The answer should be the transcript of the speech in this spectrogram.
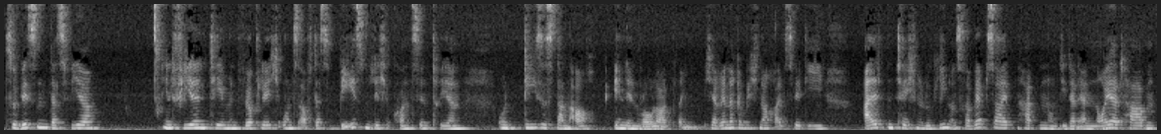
zu wissen, dass wir in vielen Themen wirklich uns auf das Wesentliche konzentrieren und dieses dann auch in den Rollout bringen. Ich erinnere mich noch, als wir die alten Technologien unserer Webseiten hatten und die dann erneuert haben.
